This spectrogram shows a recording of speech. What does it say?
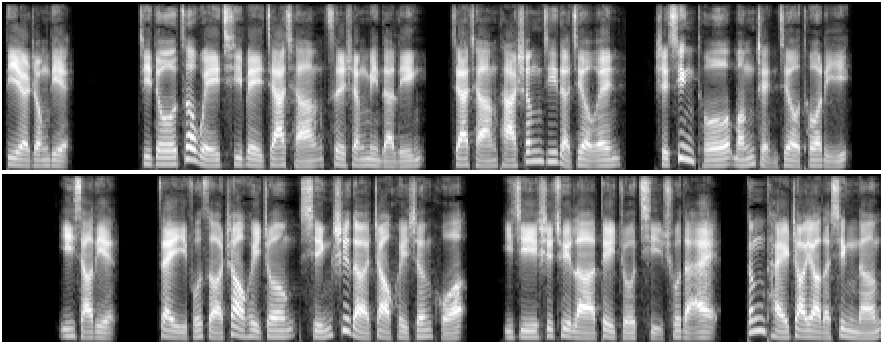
第二终点，基督作为七倍加强次生命的灵，加强他生机的救恩，使信徒蒙拯救脱离。一小点，在以弗所教会中行事的教会生活，以及失去了对主起初的爱、灯台照耀的性能，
